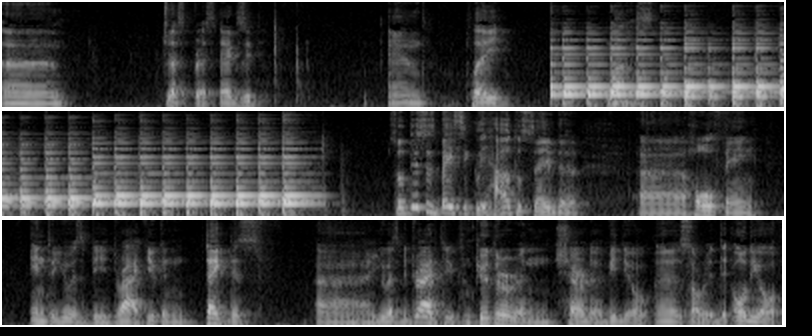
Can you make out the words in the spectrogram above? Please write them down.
uh, just press exit and play once. So this is basically how to save the uh, whole thing into USB drive. You can take this uh, USB drive to your computer and share the video, uh, sorry, the audio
